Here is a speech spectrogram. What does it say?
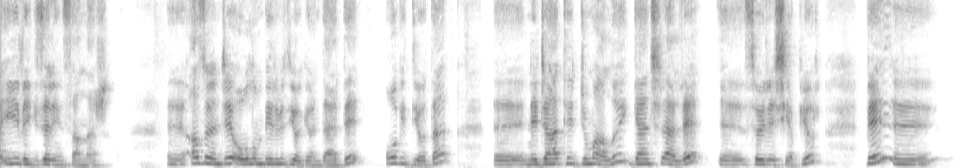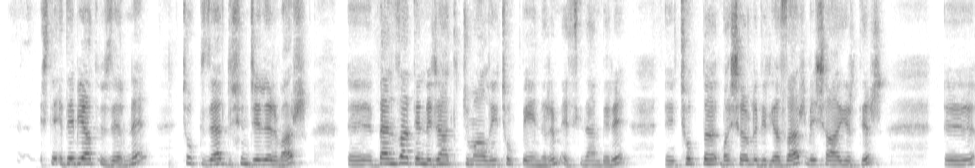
iyi ve güzel insanlar. Ee, az önce oğlum bir video gönderdi. O videoda e, Necati Cumalı gençlerle e, söyleşi yapıyor ve e, işte edebiyat üzerine çok güzel düşünceleri var. E, ben zaten Necati Cumalı'yı çok beğenirim eskiden beri. E, çok da başarılı bir yazar ve şairdir. E,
